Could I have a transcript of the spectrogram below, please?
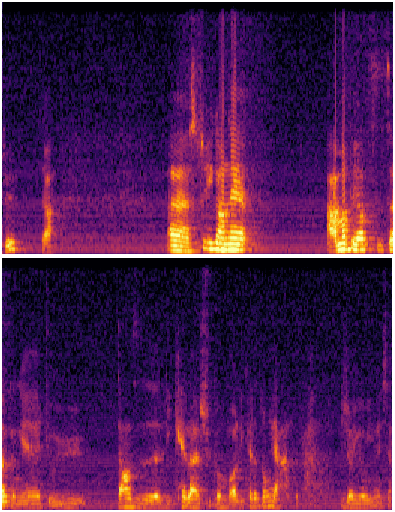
岁，对伐？呃，所以讲呢，也没必要指责搿眼球员当时离开了徐根宝，离开了东亚，对伐？比较有名个像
